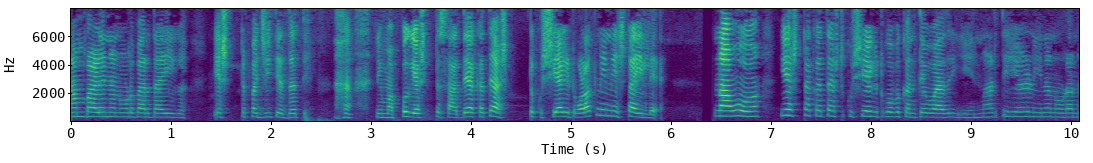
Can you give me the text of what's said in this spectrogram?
ನಮ್ಮ ಬಾಳೆನ ನೋಡಬಾರ್ದ ಈಗ? ಎಷ್ಟು ಪಜ್ಜಿ ತೆದ್ದತಿ ನಿಮ್ಮ ಅಪ್ಪಗೆ ಎಷ್ಟು ಸಾಧ್ಯ ಆಕತ್ತೆ ಅಷ್ಟು ಖುಷಿಯಾಗಿ ಇಟ್ಕೊಳಕ್ಕೆ ನೀನು ಇಷ್ಟ ಇಲ್ಲೇ. ನಾವು ಎಷ್ಟಾಕತ್ತೆ ಅಷ್ಟು ಖುಷಿಯಾಗಿ ಇಟ್ಕೋಬೇಕಂತೇವ ಆದ್ರೆ ಏನು ಮಾಡ್ತಿ ಹೇಳಿ ನೀನು ನೋಡೋಣ.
